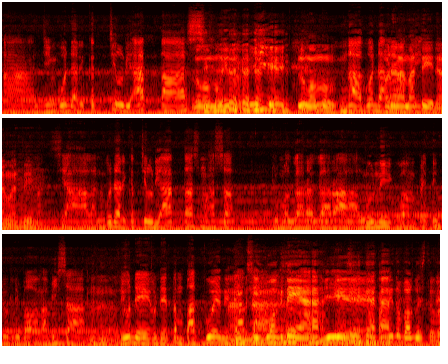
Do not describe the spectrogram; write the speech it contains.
anjing gue dari kecil di atas Lu ngomong gitu? iya Lu ngomong. enggak gue Oh, dalam, dalam hati, hati, dalam hati. sialan gue dari kecil di atas masa cuma gara-gara lu nih gue sampai tidur di bawah nggak bisa ini udah udah tempat gue nih Nah, atas. gua gede ya. iya Tapi itu bagus tuh, ini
